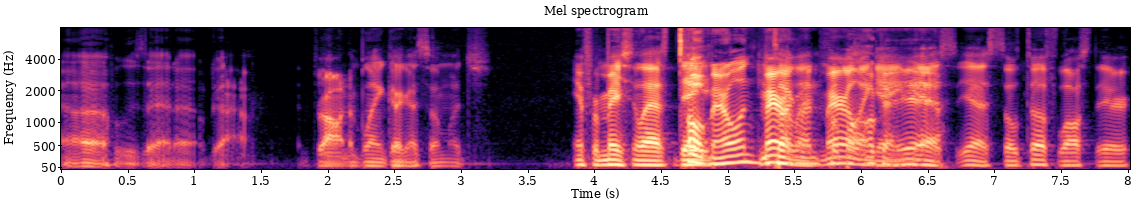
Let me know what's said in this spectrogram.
Uh, who was that? Uh, God, I'm drawing a blank. I got so much information last day. Oh, Maryland? You're talking Maryland, football? Maryland Okay, game. yeah. Yes, yes. So tough loss there.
